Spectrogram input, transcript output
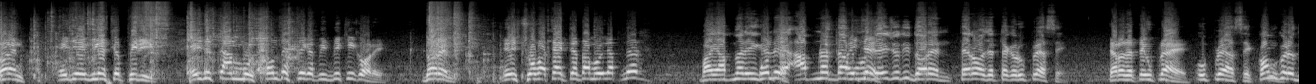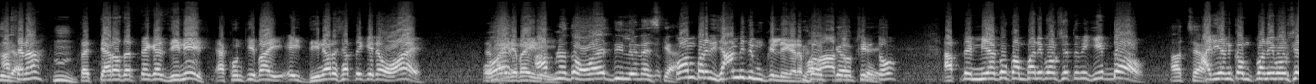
ধরেন এই যে এগুলো হচ্ছে ফ্রি এই যে চামচ পঞ্চাশ টাকা পিস বিক্রি করে। ধরেন এই শোভা চারটা দাম হইলে আপনার ভাই আপনার এইখানে? আপনার দাম এই অনুযায়ী যদি ধরেন তেরো হাজার টাকার উপরে আছে। তেরো হাজার টাকা উপরে উপরে আছে কম করে আছে না? তাই তেরো হাজার টাকার জিনিস এখন কি ভাই এই দিনারের সাথে কি এটা হয়? আপনি কোম্পানি মিয়াকো বলছে তুমি গিফট দাও। আচ্ছা। আরিয়ান কোম্পানি বলছে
